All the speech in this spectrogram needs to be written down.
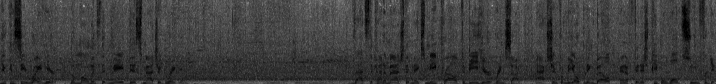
You can see right here the moments that made this match a great one. That's the kind of match that makes me proud to be here at ringside. Action from the opening bell and a finish people won't soon forget.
